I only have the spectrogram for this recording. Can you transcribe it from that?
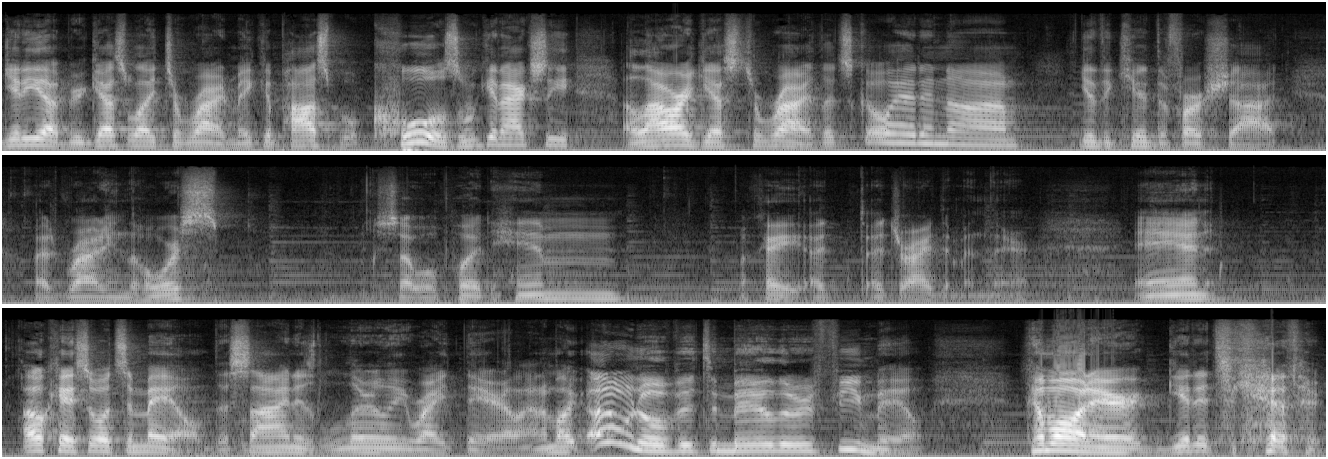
Giddy up, your guests would like to ride. Make it possible. Cool, so we can actually allow our guests to ride. Let's go ahead and um, give the kid the first shot at riding the horse. So we'll put him... Okay, I, I dried them in there. And, okay, so it's a male. The sign is literally right there. And I'm like, I don't know if it's a male or a female. Come on, Eric, get it together.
